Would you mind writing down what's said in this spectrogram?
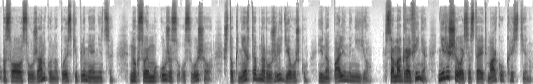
послала служанку на поиски племянницы, но к своему ужасу услышала, что кнехты обнаружили девушку и напали на нее. Сама графиня не решилась оставить Марку Кристину.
